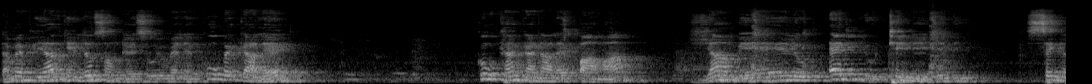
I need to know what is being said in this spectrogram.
ဒါပေမဲ့ဘုရားသခင်လှုပ်ဆောင်တယ်ဆိုပေမဲ့လည်းကိုယ့်ဘက်ကလည်းကိုယ့်ခန်းကဏ္ဍလည်းပါမှာ ရမယ်လို့အဲ့ဒီလိုထင်နေခြင်းဒီစိတ်နှ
